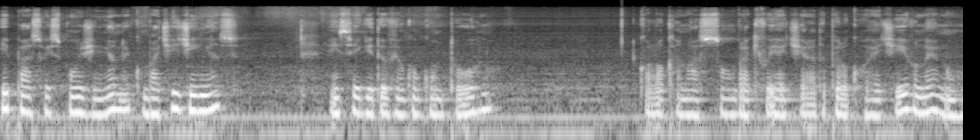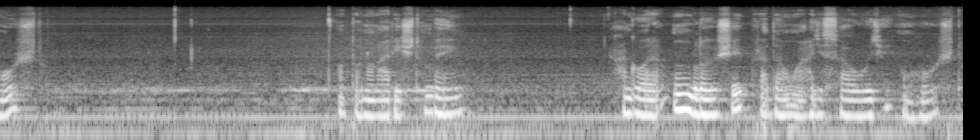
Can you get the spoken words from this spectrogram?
E passo a esponjinha, né, com batidinhas. Em seguida eu venho com contorno colocando a sombra que foi retirada pelo corretivo, né, no rosto. Contorno o nariz também. Agora um blush para dar um ar de saúde no rosto.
